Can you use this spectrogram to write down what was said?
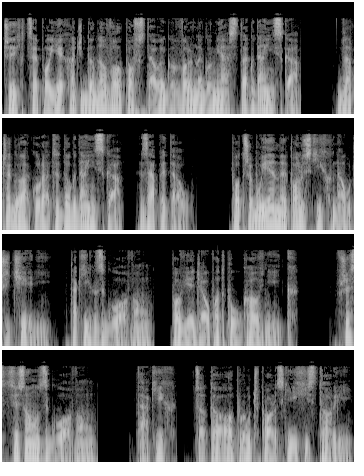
czy chce pojechać do nowo powstałego wolnego miasta Gdańska. Dlaczego akurat do Gdańska? zapytał. Potrzebujemy polskich nauczycieli, takich z głową, powiedział podpułkownik. Wszyscy są z głową. Takich, co to oprócz polskiej historii,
